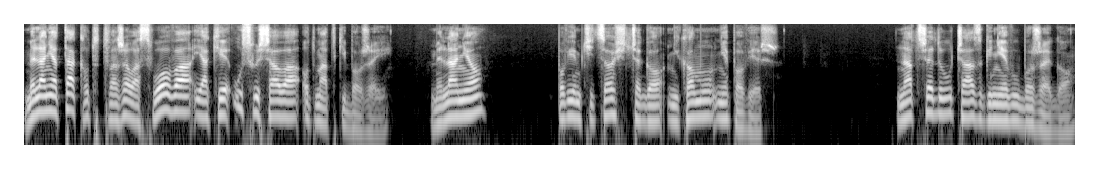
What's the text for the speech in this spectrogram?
Melania tak odtwarzała słowa, jakie usłyszała od Matki Bożej. Melanio, powiem ci coś, czego nikomu nie powiesz. Nadszedł czas gniewu Bożego.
